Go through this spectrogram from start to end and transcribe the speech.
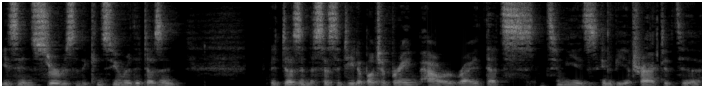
is in service of the consumer that doesn't that doesn't necessitate a bunch of brain power right that's to me is going to be attractive to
